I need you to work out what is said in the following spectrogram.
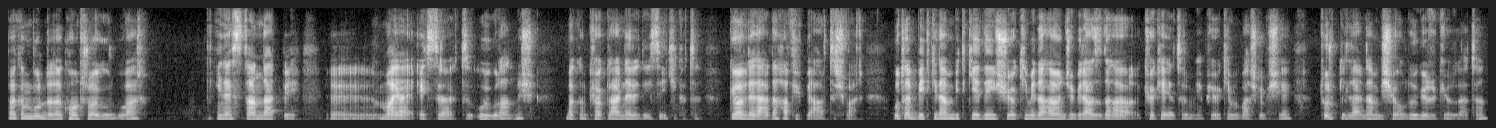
Bakın burada da kontrol grubu var. Yine standart bir e, maya ekstraktı uygulanmış. Bakın kökler neredeyse iki katı. Gövdelerde hafif bir artış var. Bu tabii bitkiden bitkiye değişiyor. Kimi daha önce biraz daha köke yatırım yapıyor, kimi başka bir şeye. Turpgillerden bir şey olduğu gözüküyor zaten.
